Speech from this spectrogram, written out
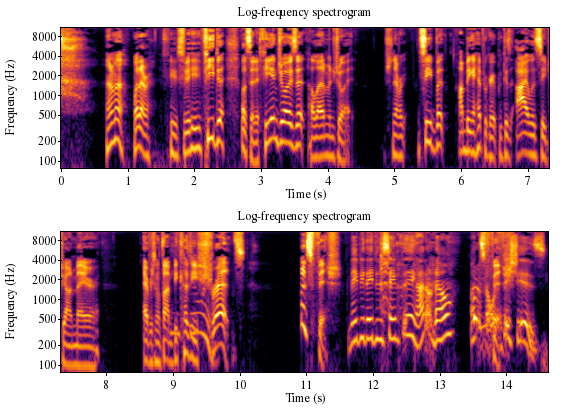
don't know. Whatever. If he, if he, do- listen, if he enjoys it, I'll let him enjoy it. Just never see. But I'm being a hypocrite because I would see John Mayer every single time What because he shreds. What's Phish? Maybe they do the same thing. I don't know. I don't know what Phish? Phish is.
